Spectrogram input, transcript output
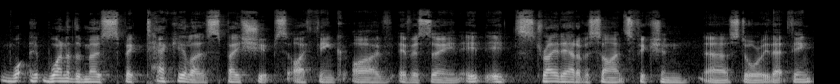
one of the most spectacular spaceships I think I've ever seen. It, it's straight out of a science fiction uh, story, that thing.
